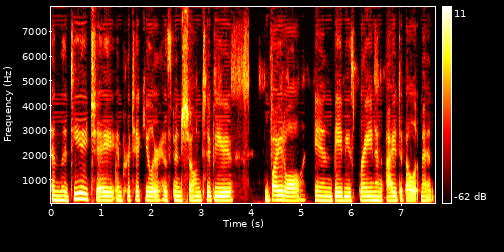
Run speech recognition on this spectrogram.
and the DHA in particular has been shown to be vital in babies' brain and eye development.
